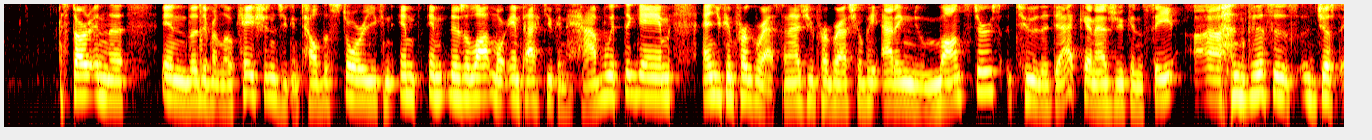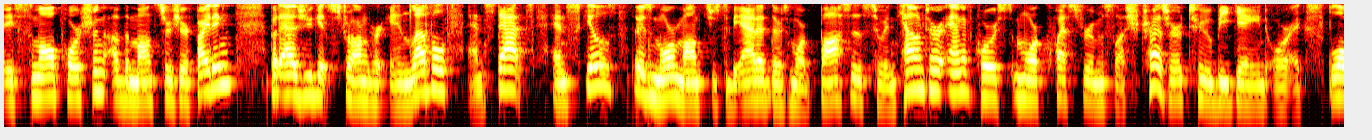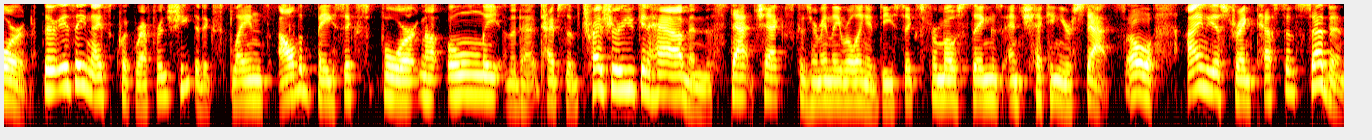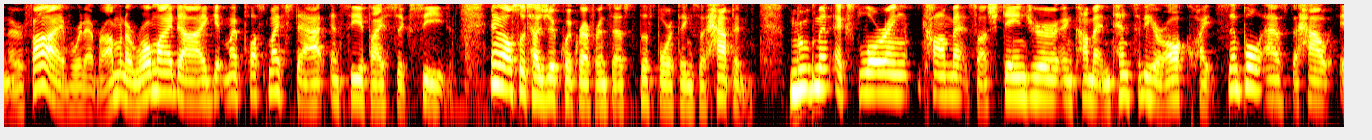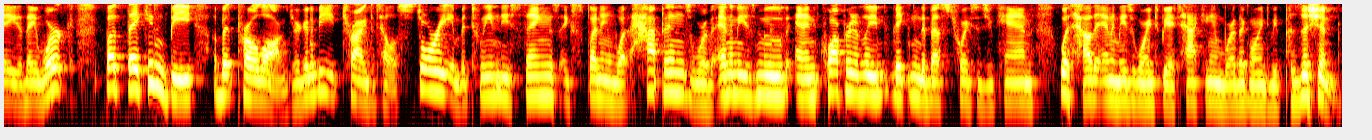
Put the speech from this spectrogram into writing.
start in the in the different locations. You can tell the story. You can there's a lot more impact you can have with the game, and you can progress. And as you progress, you'll be adding new monsters to the deck. And as you can see, uh, this is just a small portion of the monsters you're fighting. But as you get stronger in level and stats and skills, there's more monsters to be added. There's more bosses to encounter, and of course, more quest rooms slash treasure to be gained or explored. There is a nice quick reference sheet that explains all the basics for not only only the types of treasure you can have and the stat checks because you're mainly rolling a d6 for most things and checking your stats. Oh, I need a strength test of 7 or 5 or whatever. I'm going to roll my die, get my plus my stat, and see if I succeed. And it also tells you a quick reference as to the four things that happen. Movement, exploring, combat slash danger, and combat intensity are all quite simple as to how a, they work, but they can be a bit prolonged. You're going to be trying to tell a story in between these things, explaining what happens, where the enemies move, move and cooperatively making the best choices you can with how the enemies are going to be attacking and where they're going to be positioned.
